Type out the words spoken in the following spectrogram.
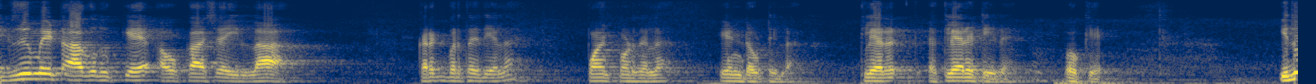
ಎಕ್ಸಿಮೇಟ್ ಆಗೋದಕ್ಕೆ ಅವಕಾಶ ಇಲ್ಲ. ಕರೆಕ್ಟ್ ಬರ್ತಾ ಇದೆಯಲ್ಲ? ಪಾಯಿಂಟ್ ಮಾಡೋದಲ್ಲ ಏನು ಡೌಟ್ ಇಲ್ಲ. ಕ್ಲಿಯರ್ ಕ್ಲಿಯರಿಟಿ ಇದೆ. ಓಕೆ ಇದು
